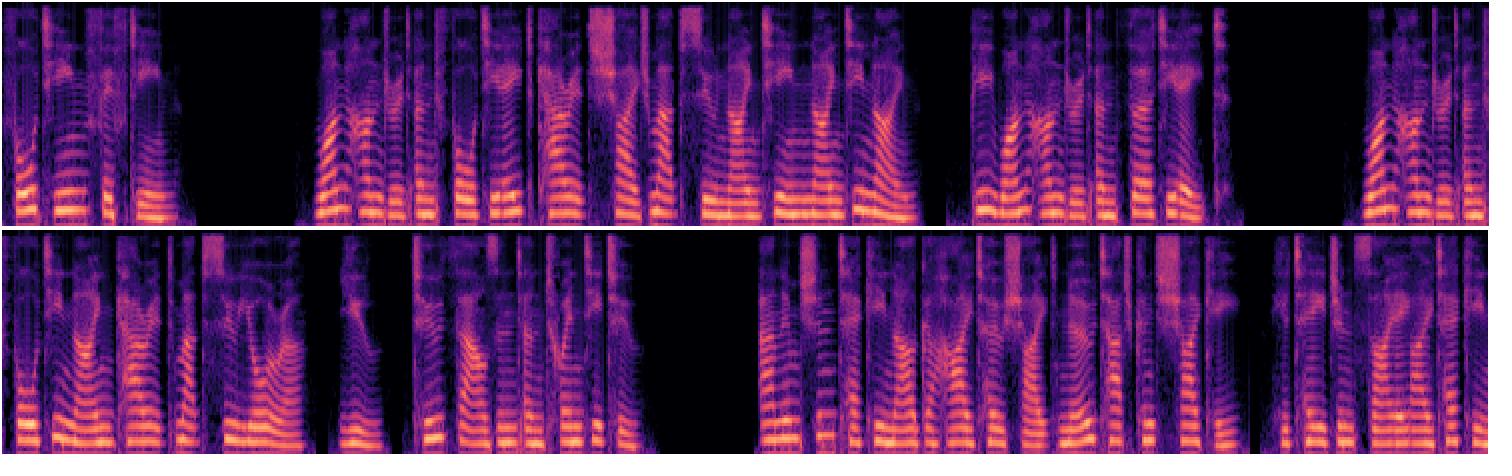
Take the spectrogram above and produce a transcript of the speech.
1415. 148 carat Shigematsu 1999, p 138. 149 carat Matsuura, U, 2022. Animshin teki naga hitoshite no tachkant shiki, hitajan sai teki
